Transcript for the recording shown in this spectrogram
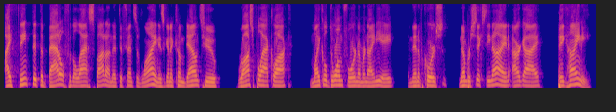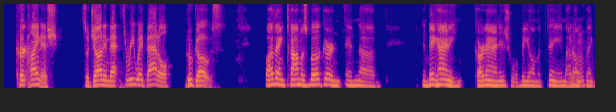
I think that the battle for the last spot on that defensive line is going to come down to Ross Blacklock, Michael Dwumfour, number 98, and then, of course, number 69, our guy, Big Heine, Kurt Hinish. So, John, in that three way battle, who goes? Well, I think Thomas Booker and, and, uh, and Big Heine Cardanish will be on the team. I don't mm-hmm. think.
